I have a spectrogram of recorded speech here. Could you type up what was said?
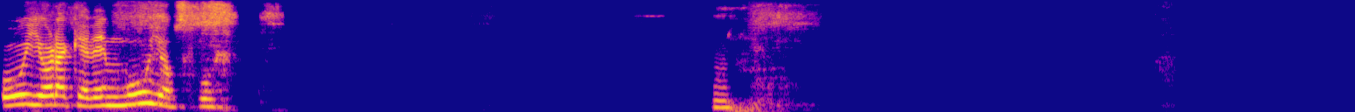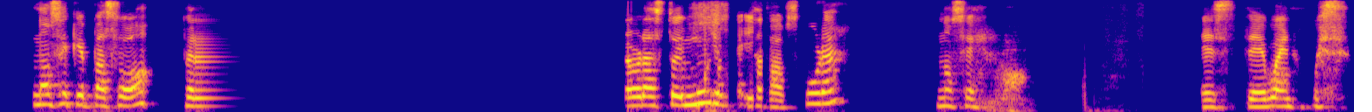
Uy, ahora quedé muy oscura. No sé qué pasó, pero ahora estoy muy oscura. No sé. Este, bueno, pues,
